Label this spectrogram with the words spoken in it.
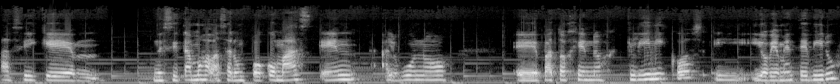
así que mm, necesitamos avanzar un poco más en algunos patógenos clínicos y, obviamente virus.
